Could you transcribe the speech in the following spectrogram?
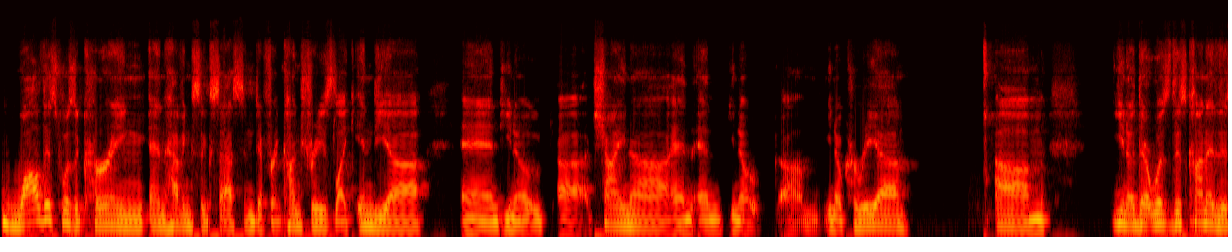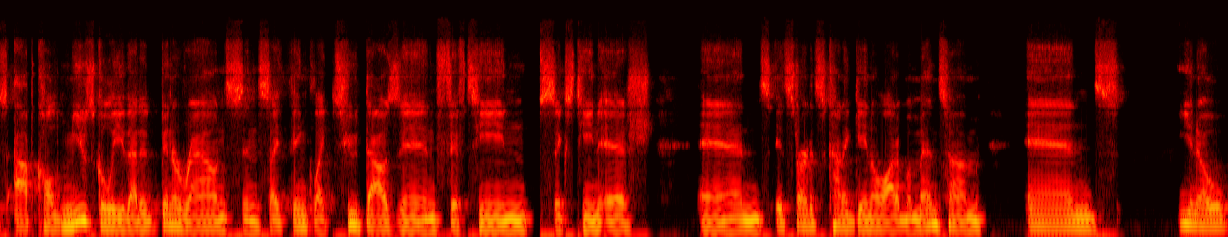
while this was occurring and having success in different countries like India and you know uh, China and and you know um, you know Korea, um, you know, there was this kind of this app called Musically that had been around since I think like 2015, 16 ish. And it started to kind of gain a lot of momentum. And, you know,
